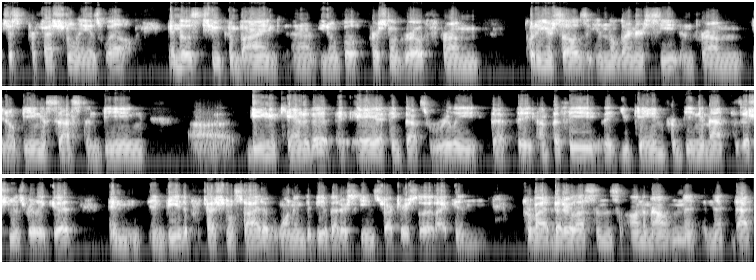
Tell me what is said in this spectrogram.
just professionally as well. And those two combined, uh, you know, both personal growth from putting yourselves in the learner's seat and from you know being assessed and being uh, being a candidate, a, I think that's really that the empathy that you gain from being in that position is really good, and and b the professional side of wanting to be a better ski instructor so that I can provide better lessons on the mountain, and that that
